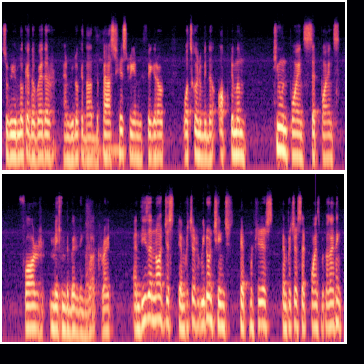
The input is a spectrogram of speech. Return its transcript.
So we look at the weather and we look at the past history and we figure out what's going to be the optimum tune points, set points for making the building work, right? And these are not just temperature. We don't change temperatures, temperature set points because I think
